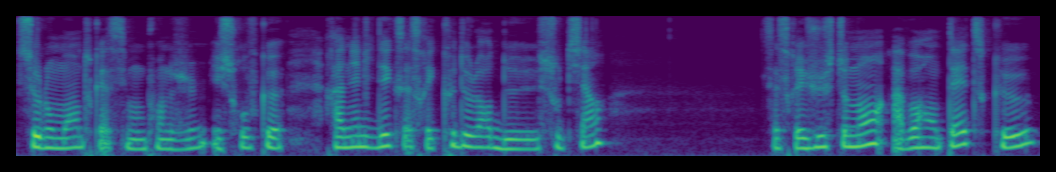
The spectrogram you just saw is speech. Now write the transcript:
Selon moi, en tout cas, c'est mon point de vue. Et je trouve que ramener l'idée que ça serait que de l'ordre de soutien, ça serait justement avoir en tête que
